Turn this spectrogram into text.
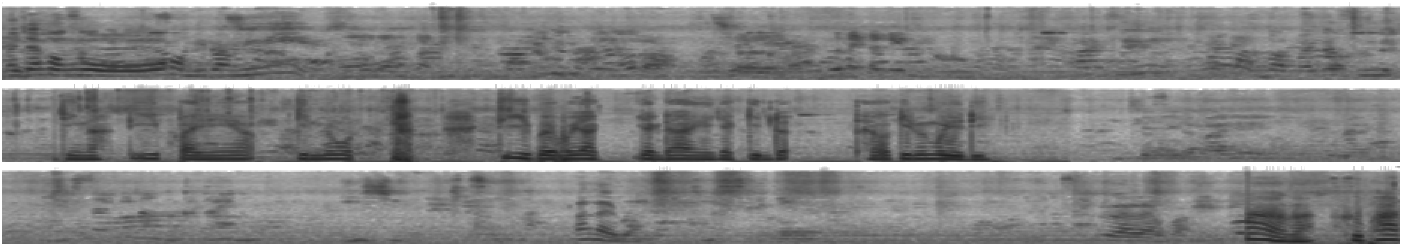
ไม่ใช่ของหนู ของพี่ปามี่ จริงนะที่หยิบไปเนี่ยกินไม่หมด ที่หยิบไปเพราะอยากอยากได้ไงอยากกินด้วย แต่ก็กินไม่หมดอยู่ดีอะไรวะคืออะไรวะมากอะคือพลาด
